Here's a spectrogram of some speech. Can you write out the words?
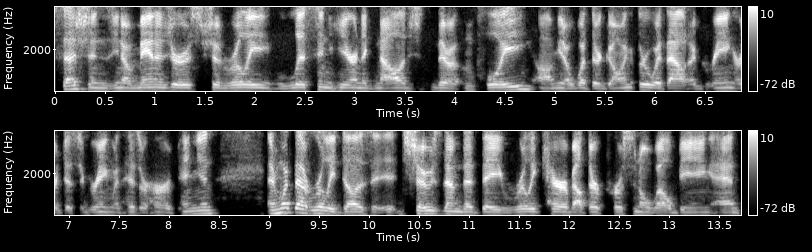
sessions, you know, managers should really listen, here and acknowledge their employee, um, you know, what they're going through without agreeing or disagreeing with his or her opinion. And what that really does, it shows them that they really care about their personal well-being. And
